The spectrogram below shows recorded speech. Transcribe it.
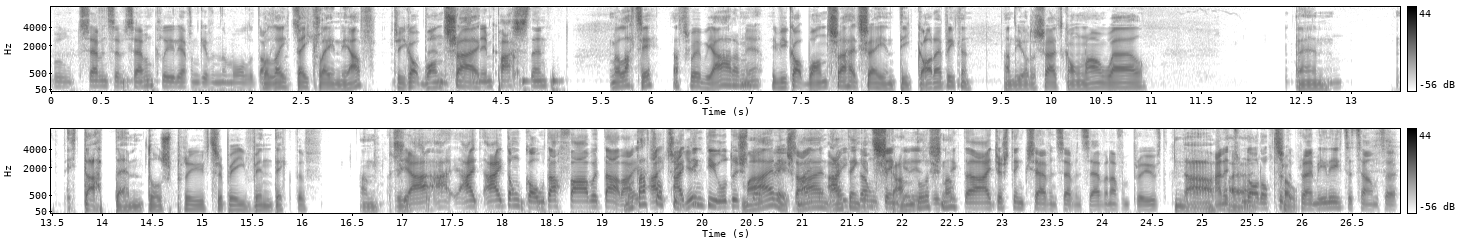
Well, seven seven seven clearly haven't given them all the Well, they, they claim they have. So you got one There's side. an impasse then. Well, that's it. That's where we are. Haven't Yeah. If you got one side saying they've got everything, and the other side's going, "Oh well," then that then does prove to be vindictive. And See, I, I, I don't go that far with that. Well, I, that's I, I think the other stuff Mine is, is mine. I think don't it's it is scandalous, vindictive. I just think seven seven seven haven't proved. No, and it's I- not up to the Premier League to tell them to,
